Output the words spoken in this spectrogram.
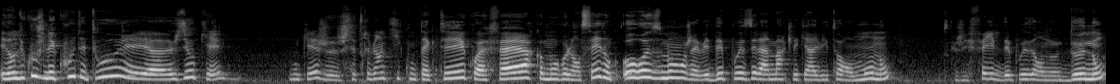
Et donc du coup, je l'écoute et tout, et euh, je dis ok. ok, je, sais très bien qui contacter, quoi faire, comment relancer. Donc heureusement, j'avais déposé la marque Les Carrés Victoire en mon nom, parce que j'ai failli le déposer en nos deux noms,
